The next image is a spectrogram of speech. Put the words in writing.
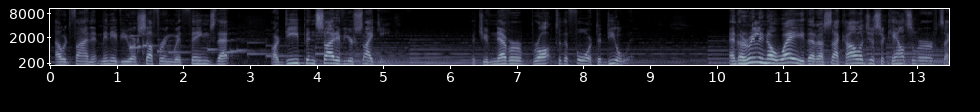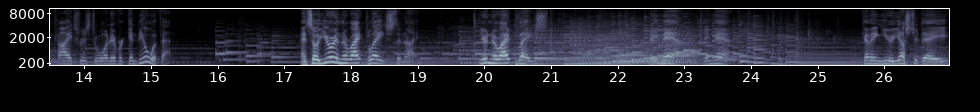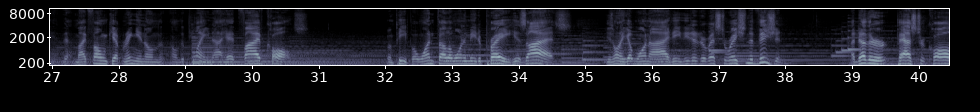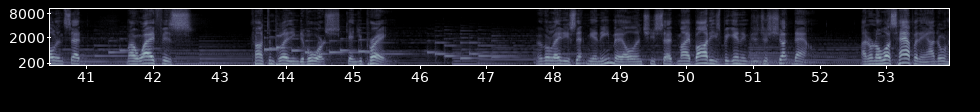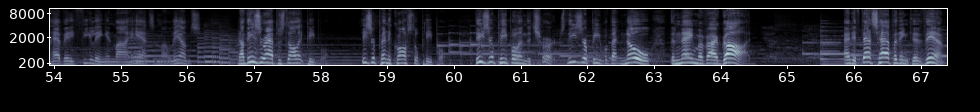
I would find that many of you are suffering with things that are deep inside of your psyche that you've never brought to the fore to deal with. And there's really no way that a psychologist, a counselor, psychiatrist, or whatever can deal with that. And so you're in the right place tonight. You're in the right place. Amen. Amen. Coming here yesterday, my phone kept ringing on the, on the plane. I had five calls from people. One fellow wanted me to pray his eyes. He's only got one eye, and he needed a restoration of vision. Another pastor called and said, My wife is contemplating divorce. Can you pray? Another lady sent me an email and she said, My body's beginning to just shut down. I don't know what's happening. I don't have any feeling in my hands and my limbs. Now, these are apostolic people, these are Pentecostal people, these are people in the church, these are people that know the name of our God. And if that's happening to them,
